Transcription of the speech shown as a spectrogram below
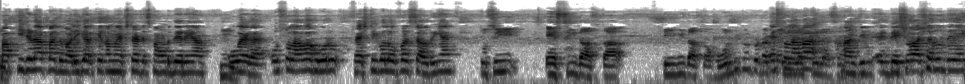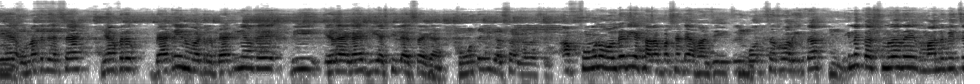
ਬਾਕੀ ਜਿਹੜਾ ਆਪਾਂ ਦੀਵਾਲੀ ਕਰਕੇ ਤੁਹਾਨੂੰ ਐਕਸਟਰਾ ਡਿਸਕਾਊਂਟ ਦੇ ਰਹੇ ਹਾਂ ਉਹ ਹੈਗਾ। ਉਸ ਤੋਂ ਇਲਾਵਾ ਹੋਰ ਫੈਸਟੀਵਲ ਆਫਰਸ ਚੱਲ ਰਹੀਆਂ। ਤੁਸੀਂ ਏਸੀ ਦੱਸਤਾ ਟੀਵੀ ਦੱਸਤਾ ਹੋਰ ਵੀ ਕੋਈ ਪ੍ਰੋਡਕਟ ਇਸ ਤੋਂ ਇਲਾਵਾ ਹਾਂਜੀ ਡਿਸ਼ ਵਾਸ਼ਰ ਹੁੰਦੇ ਹੈਗੇ ਉਹਨਾਂ ਤੇ ਲੈਸ ਹੈ ਜਾਂ ਫਿਰ ਬੈਟਰੀ ਇਨਵਰਟਰ ਬੈਟਰੀਆਂ ਤੇ ਵੀ ਜਿਹੜਾ ਹੈਗਾ GST ਲੈਸ ਹੈਗਾ। ਫੋਨ ਤੇ ਵੀ ਦੱਸਾ ਹੈਗਾ ਵੈਸੇ। ਆ ਫੋਨ ਆਲਰੇਡੀ 18% ਹੈ ਹਾਂਜੀ ਤੁਸੀਂ ਬਹੁਤ ਅੱਛਾ ਸਵਾਲ ਕੀਤਾ। ਲੇਕਿਨ ਕਸਟਮਰਾਂ ਦੇ ਮਨ ਵਿੱਚ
